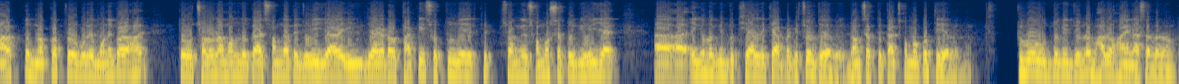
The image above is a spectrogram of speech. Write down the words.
মারাত্মক নক্ষত্র বলে মনে করা হয়। তো ছলনা মন্দ কাজ সংঘাতে জড়িয়ে যাওয়ার এই জায়গাটাও থাকে। শত্রুদের সঙ্গে সমস্যা তৈরি হয়ে যায়। আহ, কিন্তু খেয়াল রেখে আপনাকে চলতে হবে। ধ্বংসাত্মক কাজকর্ম করতে যাবে না। শুভ উদ্যোগের জন্য ভালো হয় না সাধারণত।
